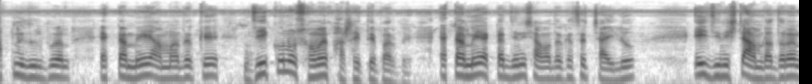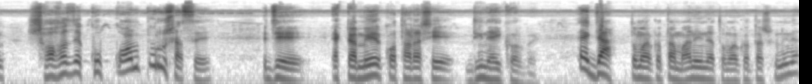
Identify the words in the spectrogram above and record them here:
আপনি দুর্বল। একটা মেয়ে আমাদেরকে যে কোনো সময় ফাঁসাইতে পারবে। একটা মেয়ে একটা জিনিস আমাদের কাছে চাইলো, এই জিনিসটা আমরা ধরেন সহজে খুব কম পুরুষ আছে যে একটা মেয়ের কথাটা সে ডিনাই করবে। এই যা, তোমার কথা মানি না, তোমার কথা শুনি না।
